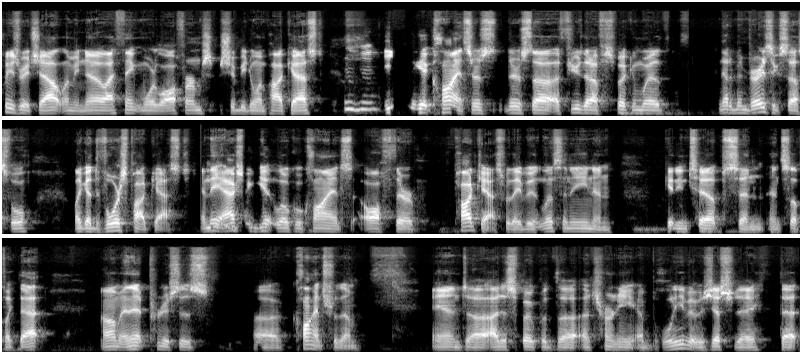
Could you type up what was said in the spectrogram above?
please reach out. Let me know. I think more law firms should be doing podcasts. Mm-hmm. Even to get clients. There's there's uh, a few that I've spoken with that have been very successful like a divorce podcast, and they mm-hmm. actually get local clients off their podcast where they've been listening and getting tips and and stuff like that, um, and it produces uh, clients for them. And uh, I just spoke with the attorney, I believe it was yesterday, that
